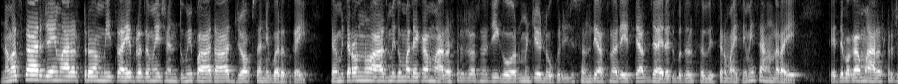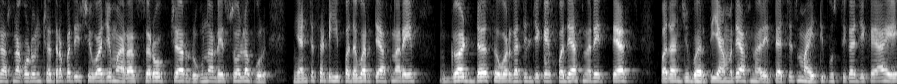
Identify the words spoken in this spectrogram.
नमस्कार जय महाराष्ट्र. मीच आहे प्रथमेश आणि तुम्ही पाहत आहात जॉब्स आणि बरंच काही. तर मित्रांनो आज मी तुम्हाला एका महाराष्ट्र शासनाची गव्हर्नमेंटची नोकरीची संधी असणार आहे त्याच जाहिरातीबद्दल सविस्तर माहिती मी सांगणार आहे. तेथे बघा महाराष्ट्र शासनाकडून छत्रपती शिवाजी महाराज सर्वोपचार रुग्णालय सोलापूर यांच्यासाठी ही पदभरती असणारे गट ड संवर्गातील जे काही पदे असणारे त्याच पदांची भरती यामध्ये असणार आहे. त्याचीच माहिती पुस्तिका जी काही आहे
